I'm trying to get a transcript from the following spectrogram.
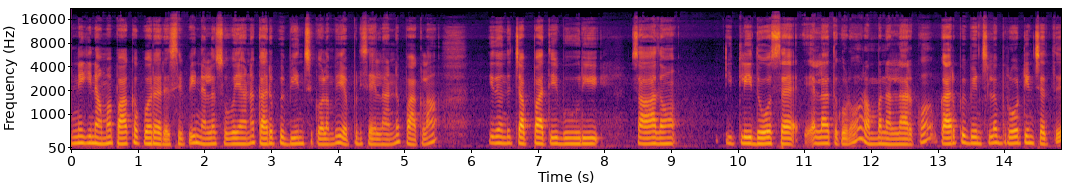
இன்றைக்கி நாம் பார்க்க போகிற ரெசிபி நல்ல சுவையான கருப்பு பீன்ஸ் குழம்பு எப்படி செய்யலான்னு பார்க்கலாம். இது வந்து சப்பாத்தி பூரி சாதம் இட்லி தோசை எல்லாத்துக்கூடும் ரொம்ப நல்லாயிருக்கும் கருப்பு பீன்ஸில் புரோட்டீன் சத்து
